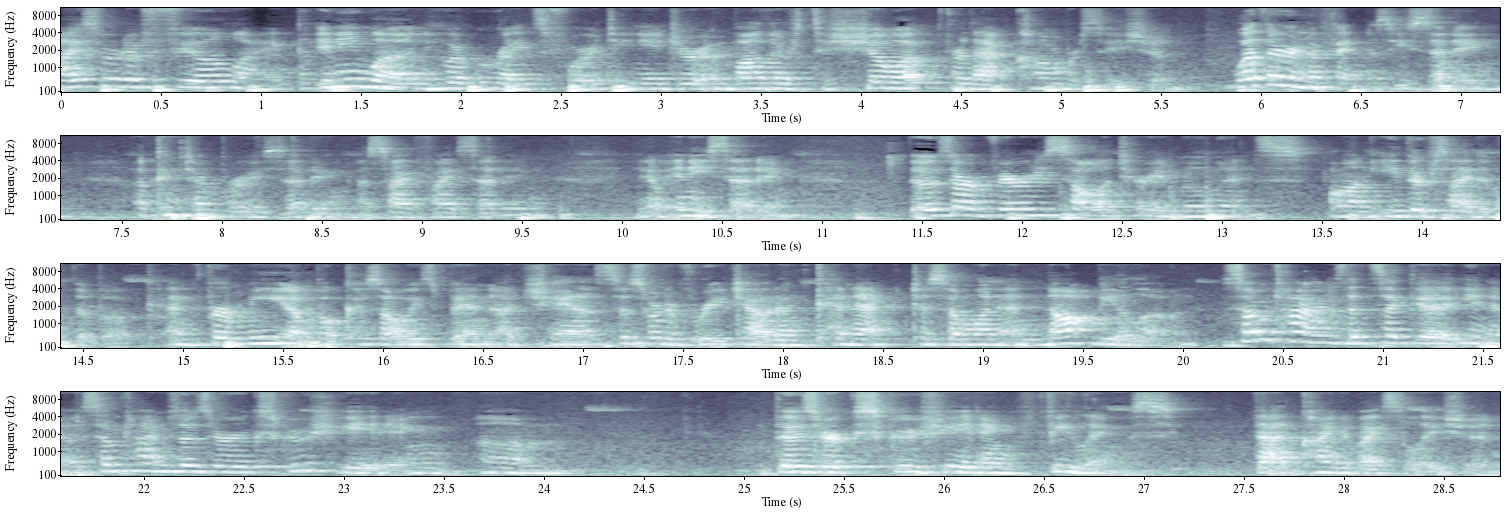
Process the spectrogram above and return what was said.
I sort of feel like anyone who ever writes for a teenager and bothers to show up for that conversation, whether in a fantasy setting, a contemporary setting, a sci-fi setting, you know, any setting, those are very solitary moments on either side of the book. And for me, a book has always been a chance to sort of reach out and connect to someone and not be alone. Sometimes it's like a, you know, sometimes those are excruciating. Um, those are excruciating feelings, that kind of isolation.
